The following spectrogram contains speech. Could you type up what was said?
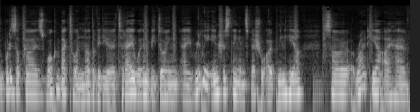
what is up guys? Welcome back to another video. Today we're going to be doing a really interesting and special opening here. So right here I have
